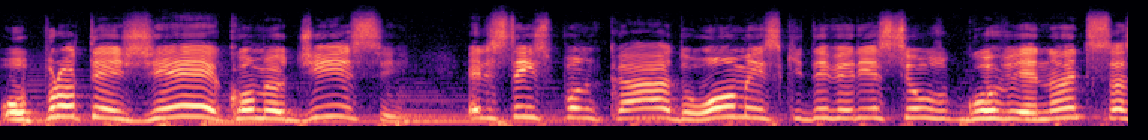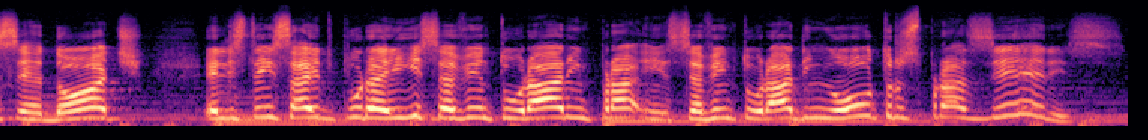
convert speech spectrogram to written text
o proteger, como eu disse, eles têm espancado homens que deveriam ser o governante sacerdote. Eles têm saído por aí se aventurarem pra, se aventurado em outros prazeres.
